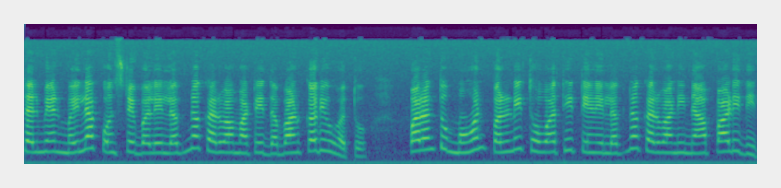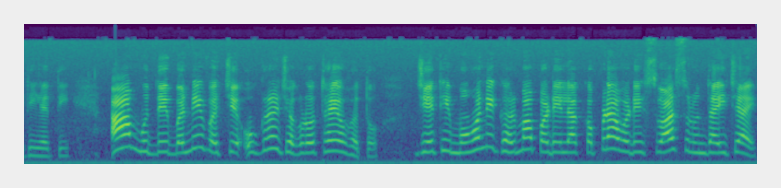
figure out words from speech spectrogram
દરમિયાન મહિલા કોન્સ્ટેબલે લગ્ન કરવા માટે દબાણ કર્યું હતું, પરંતુ મોહન પરિણીત હોવાથી તેણે લગ્ન કરવાની ના પાડી દીધી હતી. આ મુદ્દે બંને વચ્ચે ઉગ્ર ઝઘડો થયો હતો, જેથી મોહને ઘરમાં પડેલા કપડાં વડે શ્વાસ રૂંધાઈ જાય.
